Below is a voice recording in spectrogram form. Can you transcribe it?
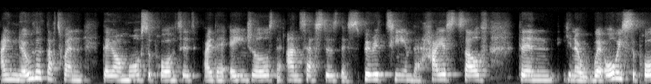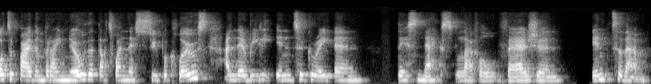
I know that that's when they are more supported by their angels, their ancestors, their spirit team, their highest self. Then, you know, we're always supported by them, but I know that that's when they're super close and they're really integrating this next level version into them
